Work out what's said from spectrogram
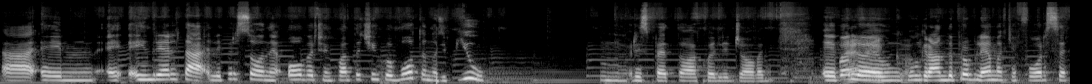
uh, e, e, e in realtà le persone over 55 votano di più mm, rispetto a quelli giovani e quello eh, ecco. è un, ecco. un, grande problema che forse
